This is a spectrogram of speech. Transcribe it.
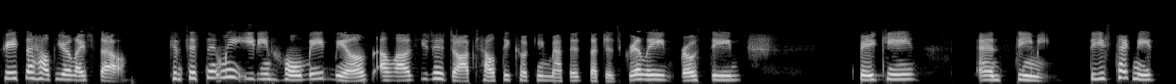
creates a healthier lifestyle. Consistently eating homemade meals allows you to adopt healthy cooking methods such as grilling, roasting, baking, and steaming. These techniques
